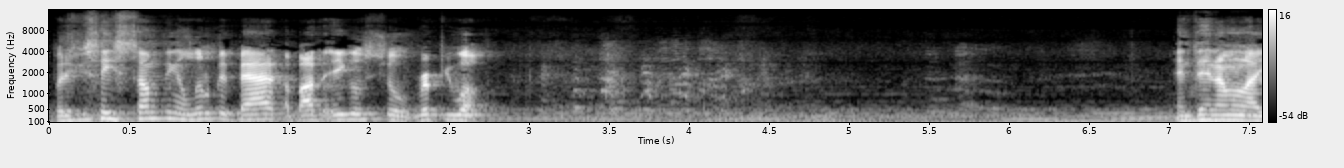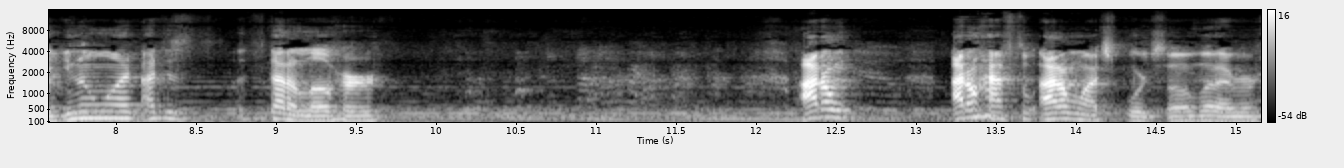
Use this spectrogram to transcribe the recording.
But if you say something a little bit bad about the Eagles, she'll rip you up. And then I'm like, you know what? I just, I just gotta love her. I don't, I don't have to. I don't watch sports, so whatever.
